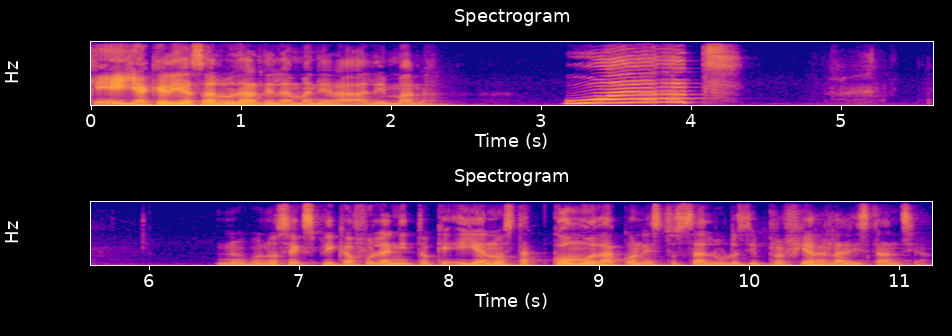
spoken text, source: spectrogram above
Porque ella quería saludar de la manera alemana. ¿What? Luego nos explica fulanito que ella no está cómoda con estos saludos y prefiere la distancia.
